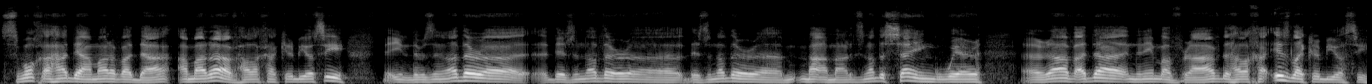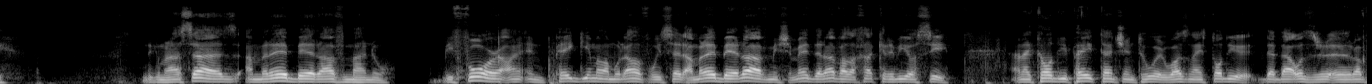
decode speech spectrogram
Smocha hade amar vada, amarav, halacha Rabbi Yossi. There was another, uh, there's another, uh, there's another uh, ma'amar, there's another saying where uh, Rav Ada in the name of Rav, that halacha is like Rabbi Yossi. The Gemara says, Amre be Rav Manu. Before, in Pei Gimel Amud Alf, we said, Amre be Rav, Mishemei Rav halacha Yossi. And I told you, pay attention to who it was, and I told you that that was uh, Rav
